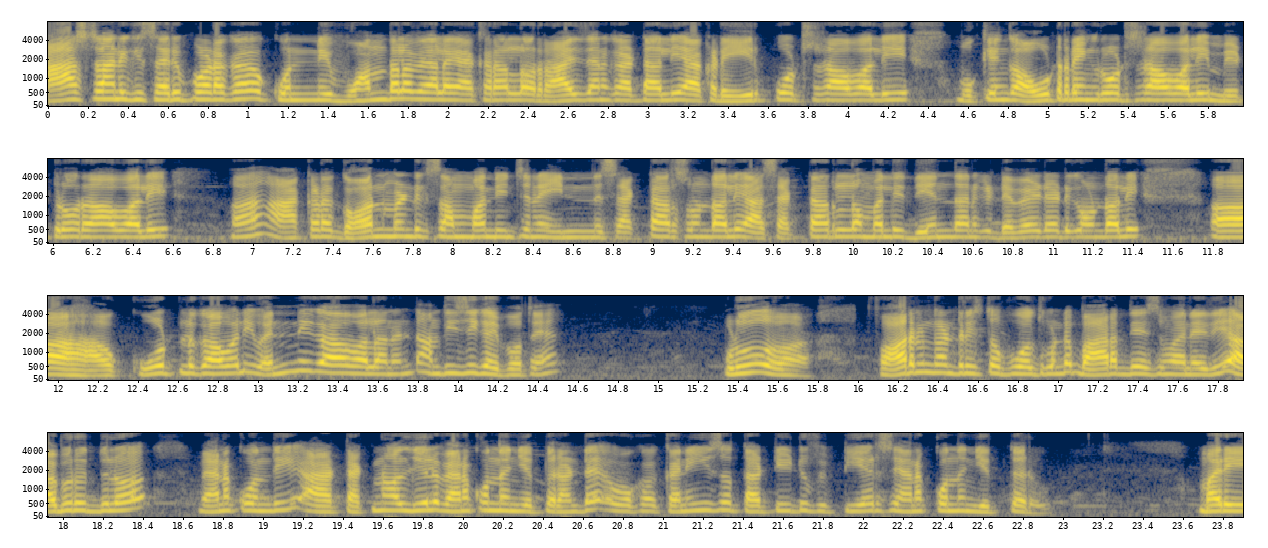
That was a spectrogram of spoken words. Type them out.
రాష్ట్రానికి సరిపడగా కొన్ని వందల వేల ఎకరాల్లో రాజధాని కట్టాలి. అక్కడ ఎయిర్పోర్ట్స్ రావాలి ముఖ్యంగా అవుటర్ రింగ్ రోడ్స్ రావాలి మెట్రో రావాలి. అక్కడ గవర్నమెంట్కి సంబంధించిన ఇన్ని సెక్టార్స్ ఉండాలి ఆ సెక్టార్లో మళ్ళీ దేని దానికి డివైడెడ్గా ఉండాలి కోట్లు కావాలి ఇవన్నీ కావాలనంటే అంత ఈజీగా అయిపోతాయి? ఇప్పుడు ఫారిన్ కంట్రీస్తో పోల్చుకుంటే భారతదేశం అనేది అభివృద్ధిలో వెనకుంది ఆ టెక్నాలజీలో వెనకుందని చెప్తారు. అంటే ఒక కనీసం థర్టీ టు ఫిఫ్టీ ఇయర్స్ వెనక్కుందని చెప్తారు. మరి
